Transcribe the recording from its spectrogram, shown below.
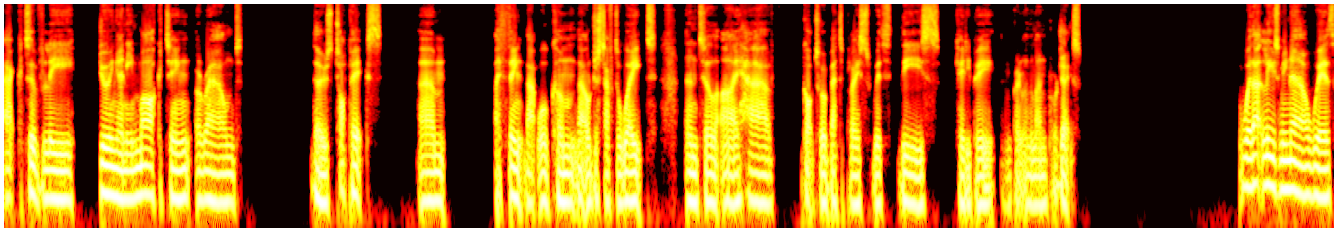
actively doing any marketing around those topics. Um, I think that will come, that will just have to wait until I have got to a better place with these KDP and print on demand projects. Where that leaves me now with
